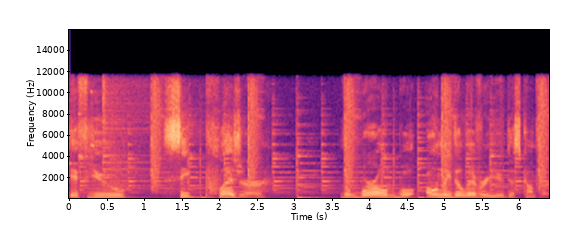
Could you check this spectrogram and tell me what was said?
If you seek pleasure, the world will only deliver you discomfort.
